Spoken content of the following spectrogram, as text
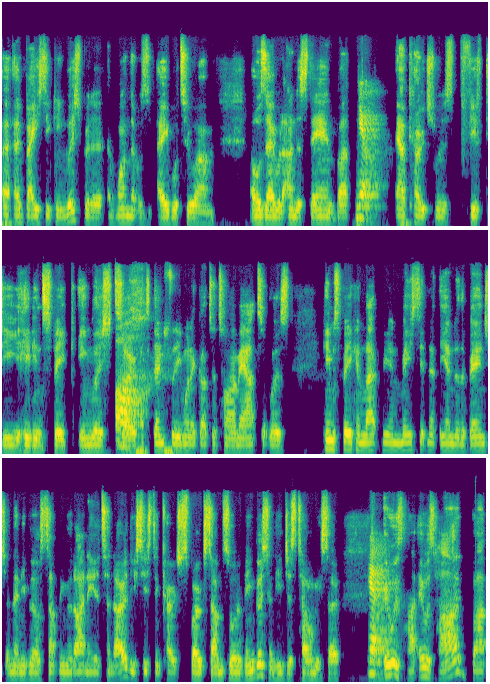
a, a, basic English, but a, a, one that was able to um I was able to understand. But yeah, our coach was 50, he didn't speak English. So oh. essentially when it got to timeouts, it was him speaking Latvian, me sitting at the end of the bench, and then if there was something that I needed to know, the assistant coach spoke some sort of English, and he'd just tell me. So, yeah, it was it was hard, but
